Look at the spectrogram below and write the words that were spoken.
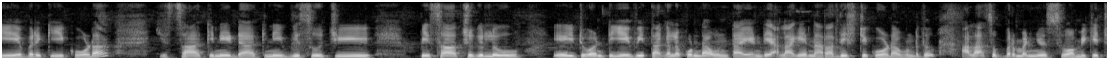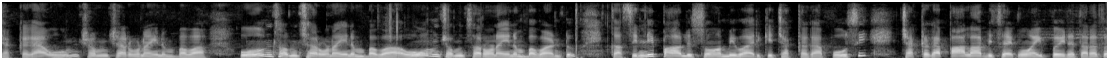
ఎవరికి కూడా సాకిని డాకిని విసూచి పిశాచుగులు ఇటువంటి ఏవి తగలకుండా ఉంటాయండి. అలాగే నరదిష్టి కూడా ఉండదు. అలా సుబ్రహ్మణ్య స్వామికి చక్కగా ఓం శం శరవణాయనం భవ ఓం శం శరవణాయనం భవ ఓం శం శరవణాయనం భవ అంటూ కసిన్ని పాలు స్వామివారికి చక్కగా పోసి చక్కగా పాలాభిషేకం అయిపోయిన తర్వాత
